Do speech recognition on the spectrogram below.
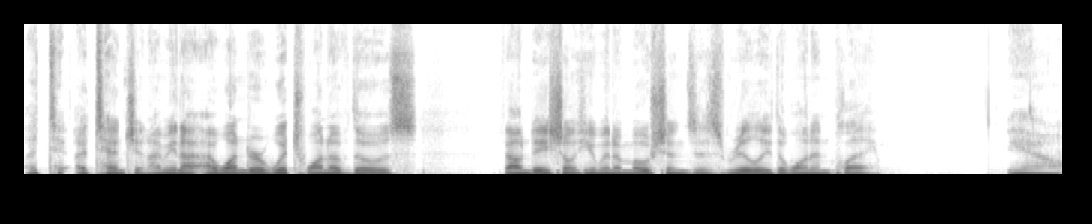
att- attention? I mean, I, I wonder which one of those – foundational human emotions is really the one in play. Yeah.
